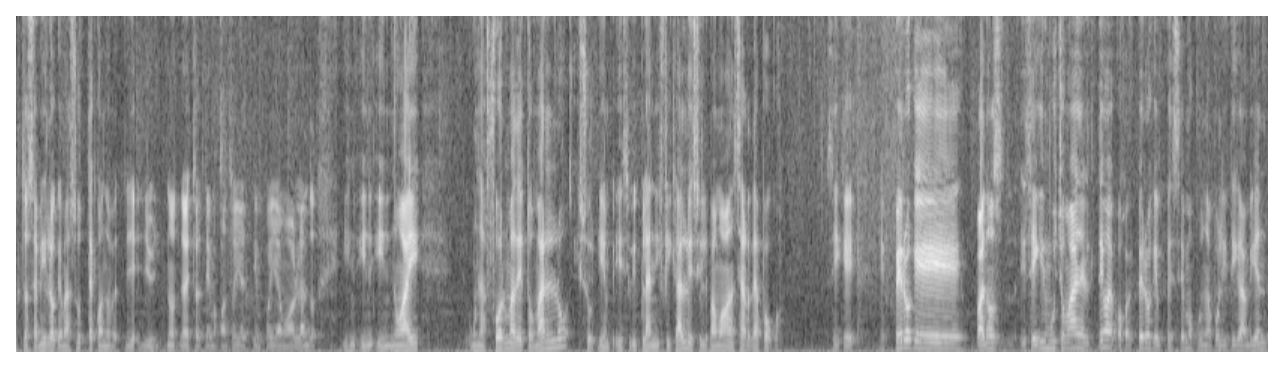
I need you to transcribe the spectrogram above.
Entonces a mí lo que me asusta es cuando, yo, no, estos temas, cuánto ya el tiempo llevamos hablando, y, y, y no hay una forma de tomarlo y, y, planificarlo y si le vamos a avanzar de a poco. Así que espero que, para no y seguir mucho más en el tema, ojo, espero que empecemos con una política bien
